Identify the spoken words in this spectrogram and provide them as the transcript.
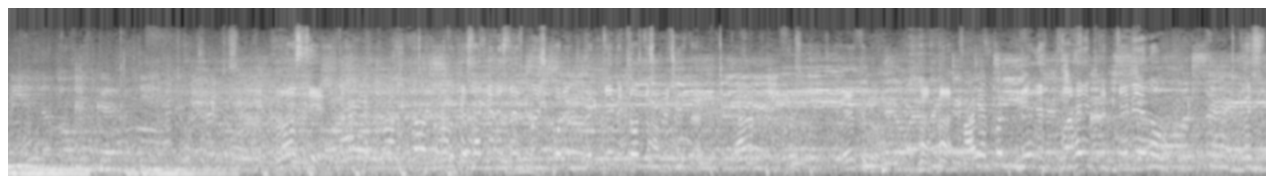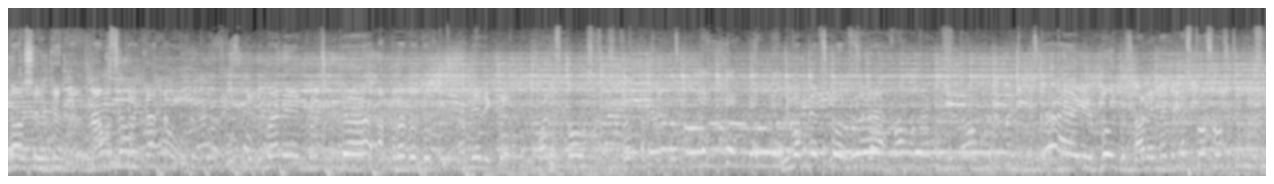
мина болка Здрасти! Тук сега не сме изпълни школи, пред тебе този шпичката. Ето го. Това е пред тебе едно. Той си даваше ръката. Само си ръката Германия е количката, а продът от Америка. Това е скорост. Има пет скорости, да. Да, е българска. Абе, мен има 100 още не си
